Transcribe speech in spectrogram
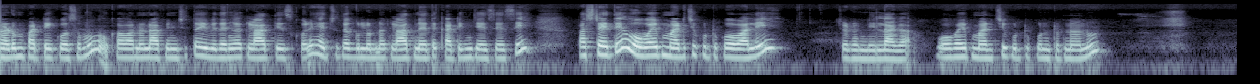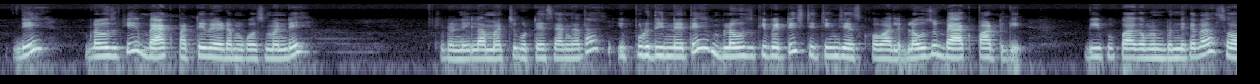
నడుం పట్టీ కోసము ఒక వన్ అండ్ హాఫ్ ఇంచుతో ఈ విధంగా క్లాత్ తీసుకొని హెచ్చు తగ్గులు ఉన్న క్లాత్ని అయితే కటింగ్ చేసేసి ఫస్ట్ అయితే ఓవైపు మడిచి కుట్టుకోవాలి. చూడండి ఇలాగా ఓవైపు మడిచి కుట్టుకుంటున్నాను. ఇది బ్లౌజ్కి బ్యాక్ పట్టి వేయడం కోసం అండి చూడండి ఇలా మర్చి కుట్టేసాం కదా. ఇప్పుడు దీన్ని అయితే బ్లౌజ్కి పెట్టి స్టిచ్చింగ్ చేసుకోవాలి. బ్లౌజ్ బ్యాక్ పార్ట్కి వీపు పాగం ఉంటుంది కదా సో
